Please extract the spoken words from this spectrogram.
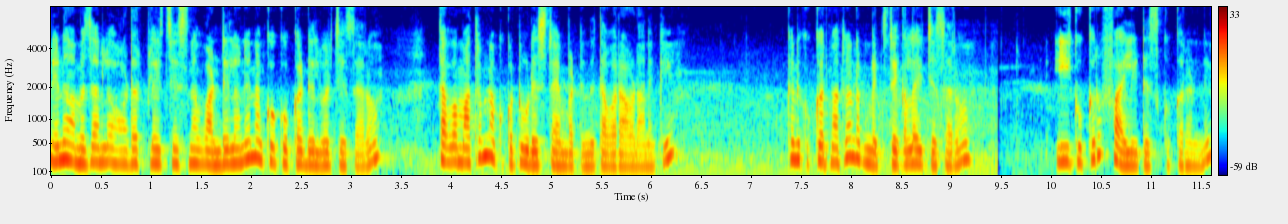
నేను అమెజాన్లో ఆర్డర్ ప్లేస్ చేసిన వన్ డేలోనే నాకు కుక్కర్ డెలివర్ చేశారు. తవ మాత్రం నాకు ఒక టూ డేస్ టైం పట్టింది తవ రావడానికి. కానీ కుక్కర్ మాత్రం నాకు నెక్స్ట్ డే కల్లా ఇచ్చేశారు. ఈ కుక్కర్ ఫైవ్ లీటర్స్ కుక్కర్ అండి.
